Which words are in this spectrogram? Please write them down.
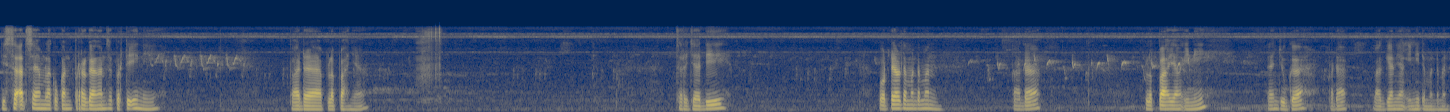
di saat saya melakukan peregangan seperti ini pada pelepahnya terjadi potel teman-teman pada pelepah yang ini dan juga pada bagian yang ini teman-teman.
